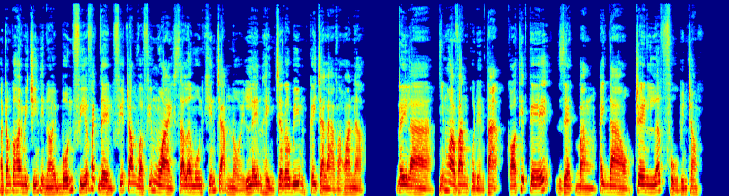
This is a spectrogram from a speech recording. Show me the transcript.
Ở trong câu 29 thì nói bốn phía vách đền, phía trong và phía ngoài Salomon khiến chạm nổi lên hình cherubim, cây trà là và hoa nở. Đây là những hoa văn của đền tạm có thiết kế dệt bằng ếch đào trên lớp phủ bên trong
